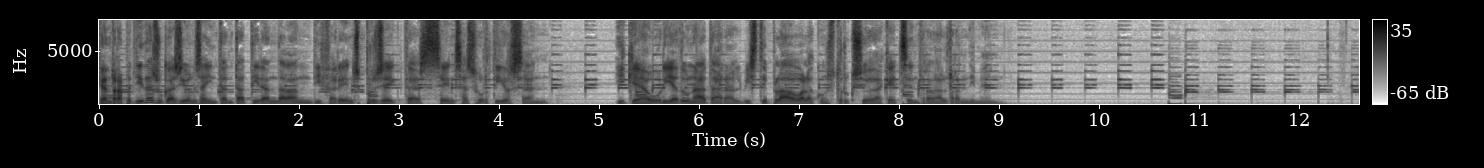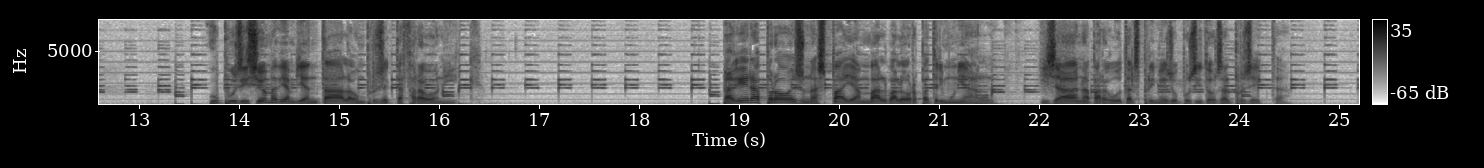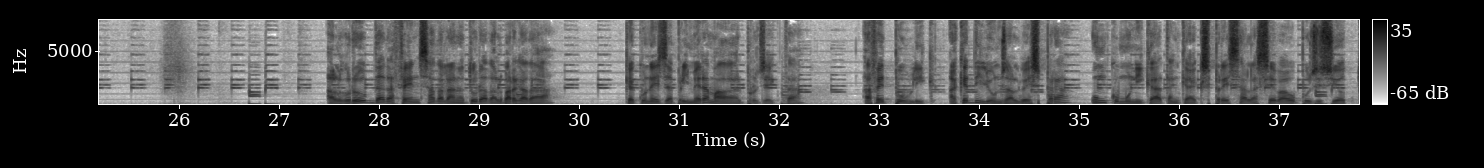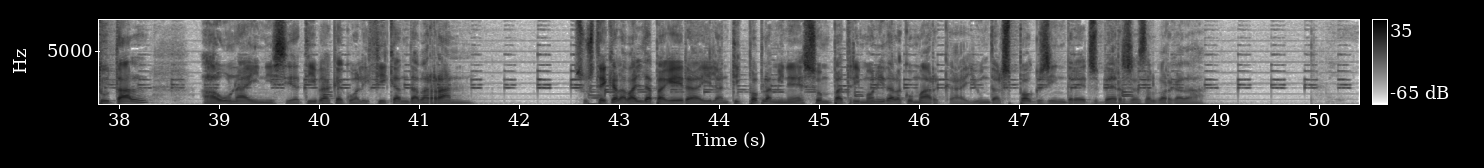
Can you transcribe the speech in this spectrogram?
que en repetides ocasions ha intentat tirar endavant diferents projectes sense sortir-se'n i que hauria donat ara el vistiplau a la construcció d'aquest centre del rendiment. Oposició mediambiental a un projecte faraònic. Peguera, però, és un espai amb alt valor patrimonial i ja han aparegut els primers opositors al projecte. El grup de defensa de la natura del Berguedà, que coneix de primera mà el projecte, ha fet públic aquest dilluns al vespre un comunicat en què expressa la seva oposició total a una iniciativa que qualifiquen d'aberrant. Sosté que la Vall de Peguera i l'antic poble miner són patrimoni de la comarca i un dels pocs indrets verges del Berguedà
